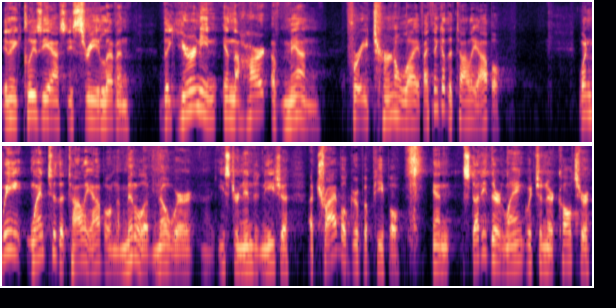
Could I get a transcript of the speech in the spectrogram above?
In Ecclesiastes 3:11, the yearning in the heart of men for eternal life. I think of the Taliabo. When we went to the Taliabo in the middle of nowhere, uh, eastern Indonesia, a tribal group of people, and studied their language and their culture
